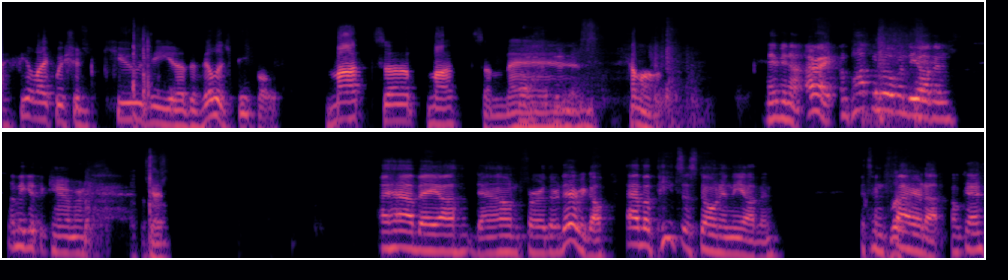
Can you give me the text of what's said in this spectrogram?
I feel like we should cue the uh, the village people. Matzah, matzah Oh, man. goodness. Come on. Maybe not. All right, I'm popping over in the oven. Let me get the camera. Okay. I have a uh, down further. There we go. I have a pizza stone in the oven. It's been Look. fired up. Okay.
